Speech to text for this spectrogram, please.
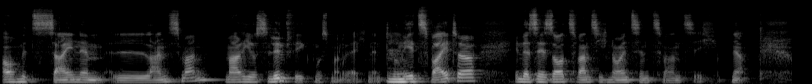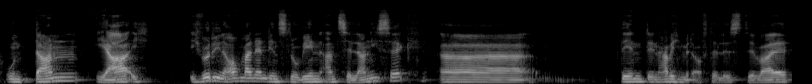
auch mit seinem Landsmann Marius Lindwig muss man rechnen. Mhm. Tournee Zweiter in der Saison 2019-20. Ja. Und dann, ja, ich, ich würde ihn auch mal nennen, den Slowenen Ance Lanisek. Äh, den den habe ich mit auf der Liste, weil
